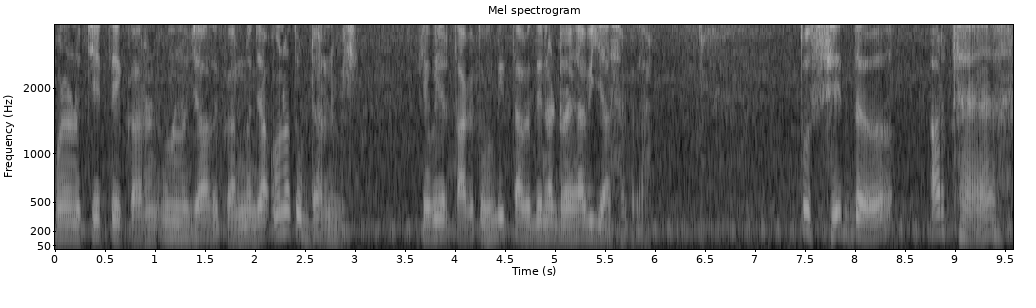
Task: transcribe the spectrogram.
ਉਹਨਾਂ ਨੂੰ ਚੇਤੇ ਕਰਨ, ਉਹਨਾਂ ਨੂੰ ਯਾਦ ਕਰਨ ਜਾਂ ਉਹਨਾਂ ਤੋਂ ਡਰਨ ਵੀ। ਕਿਉਂਕਿ ਇਹ ਤਾਕਤ ਹੁੰਦੀ, ਤਾਕਤ ਦੇ ਨਾਲ ਡਰਾਇਆ ਵੀ ਜਾ ਸਕਦਾ। ਤੋਂ ਸਿੱਧ ਅਰਥ ਹੈ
